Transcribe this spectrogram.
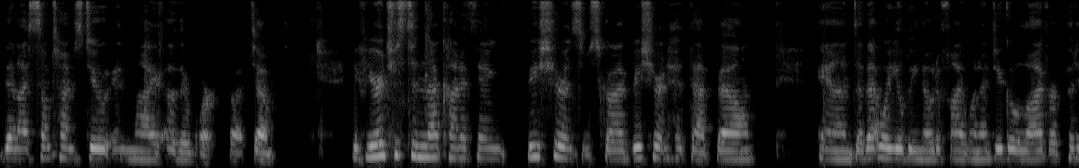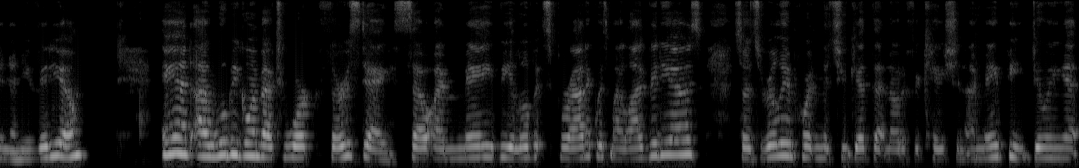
than I sometimes do in my other work. But um, if you're interested in that kind of thing, be sure and subscribe. Be sure and hit that bell. And uh, that way you'll be notified when I do go live or put in a new video. And I will be going back to work Thursday. So I may be a little bit sporadic with my live videos. So it's really important that you get that notification. I may be doing it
